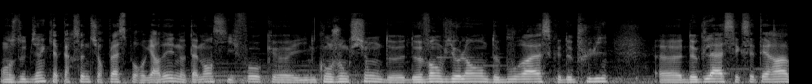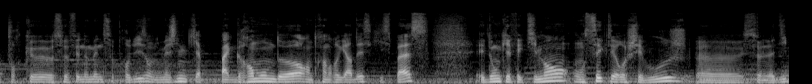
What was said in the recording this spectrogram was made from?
on se doute bien qu'il n'y a personne sur place pour regarder, notamment s'il faut qu'il conjonction de, de vent violent, de bourrasque, de pluie, de glace, etc. pour que ce phénomène se produise. On imagine qu'il n'y a pas grand monde dehors en train de regarder ce qui se passe. Et donc effectivement, on sait que les rochers bougent. Euh, cela dit,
